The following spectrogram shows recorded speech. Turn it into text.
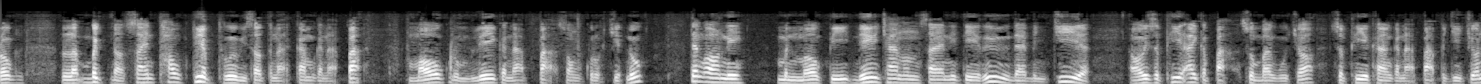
រោគល្បិចដល់សែនថោកទាបធ្វើវិសោធនកម្មគណៈបកមករំលាយគណៈបកសង្គ្រោះជាតិនោះ ទាំងអស់នេះមិនមកពីដេរិឆានហ៊ុនសែននេះទេឬដែលបញ្ជាឲ្យសភាឯកបកសម្បើកូចសភាខាងគណៈបកប្រជាជន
